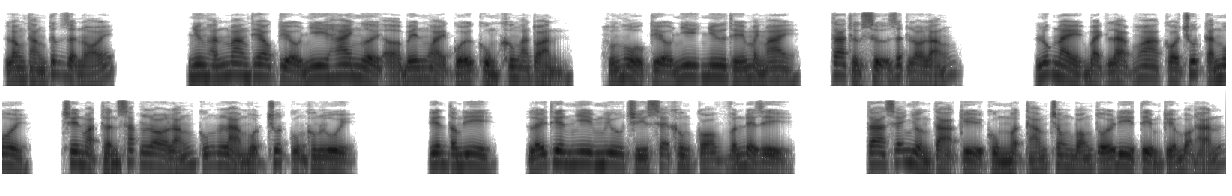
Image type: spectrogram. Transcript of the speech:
Long thắng tức giận nói. Nhưng hắn mang theo kiểu nhi hai người ở bên ngoài cuối cùng không an toàn huống hồ kiều nhi như thế mảnh mai, ta thực sự rất lo lắng. Lúc này bạch lạp hoa có chút cắn môi, trên mặt thần sắc lo lắng cũng là một chút cũng không lui. Yên tâm đi, lấy thiên nhi mưu trí sẽ không có vấn đề gì. Ta sẽ nhường tả kỳ cùng mật thám trong bóng tối đi tìm kiếm bọn hắn.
